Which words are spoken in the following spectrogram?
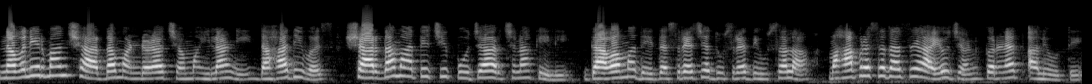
नवनिर्माण शारदा मंडळाच्या महिलांनी दहा दिवस शारदा मातेची पूजा अर्चना केली. गावामध्ये दसऱ्याच्या दुसऱ्या दिवसाला महाप्रसादाचे आयोजन करण्यात आले होते.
